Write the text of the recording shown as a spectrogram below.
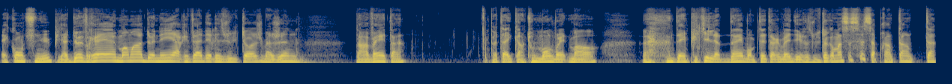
Elle continue, puis elle devrait, à un moment donné, arriver à des résultats, j'imagine, dans 20 ans. Peut-être quand tout le monde va être mort, d'impliquer là-dedans, ils vont peut-être arriver à des résultats. Comment ça se fait? Ça prend tant de temps.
